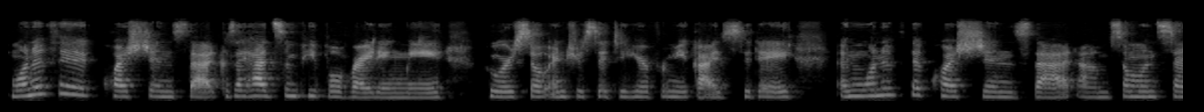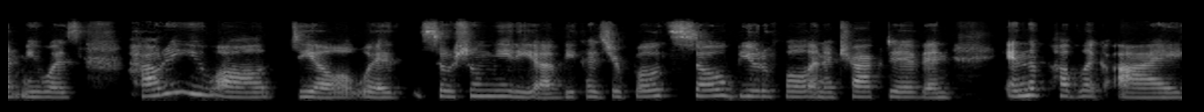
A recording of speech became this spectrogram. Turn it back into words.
one of the questions that because I had some people writing me who are so interested to hear from you guys today and one of the questions that um, someone sent me was how do you all deal with social media because you're both so beautiful and attractive and in the public eye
